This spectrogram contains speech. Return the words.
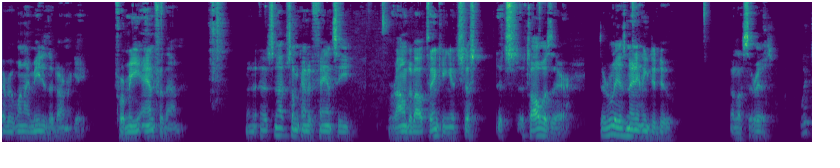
Everyone I meet is a Dharma gate for me and for them. And it's not some kind of fancy roundabout thinking. It's just it's it's always there. There really isn't anything to do, unless there is. Which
